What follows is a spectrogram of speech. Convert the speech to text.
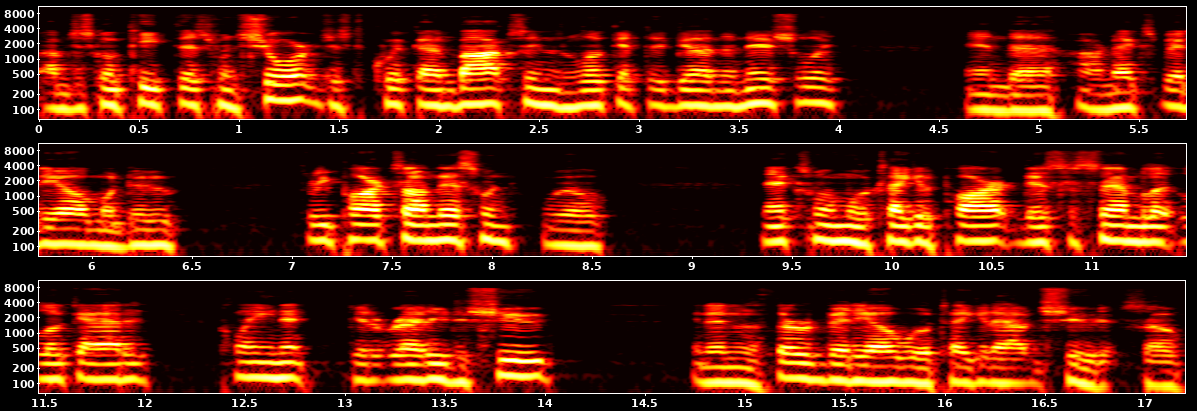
I'm just going to keep this one short, just a quick unboxing and look at the gun initially. And uh, our next video, I'm going to do three parts on this one. We'll Next one, we'll take it apart, disassemble it, look at it, clean it, get it ready to shoot. And then in the third video, we'll take it out and shoot it. So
